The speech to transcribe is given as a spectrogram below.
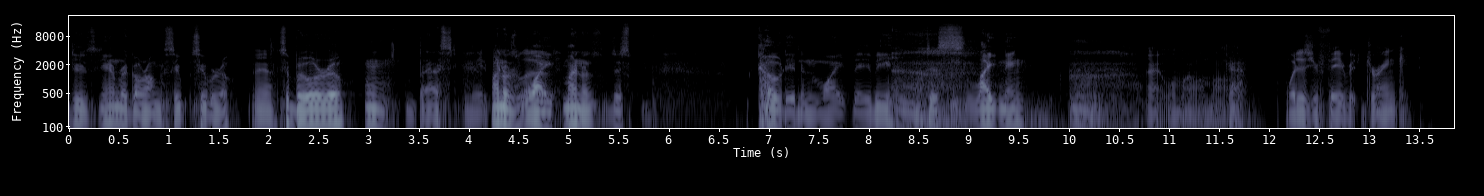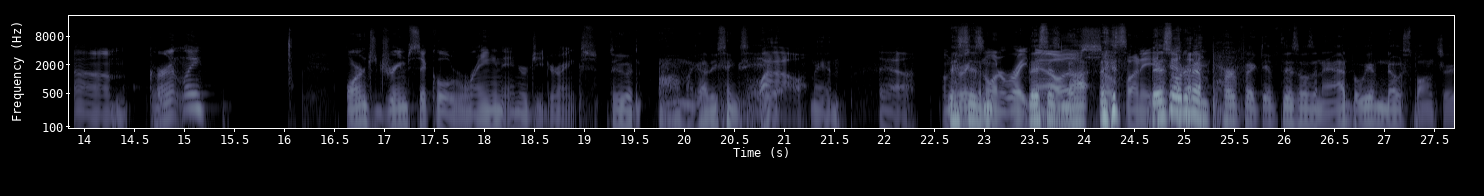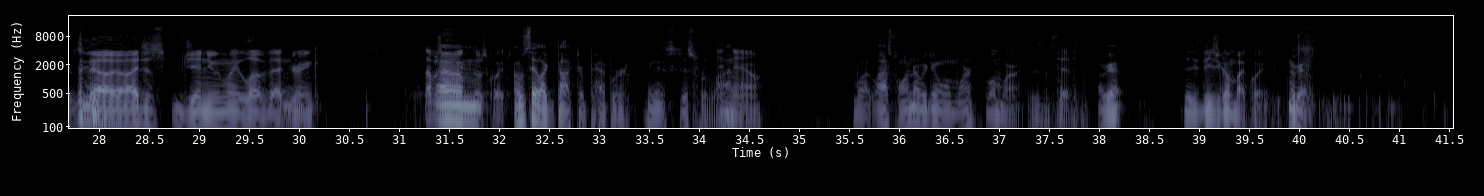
Dude, you never go wrong with Su- Subaru. Yeah. Subaru, mm, best. Made Mine was love. white. Mine was just coated in white, baby. just lightning. All right, one more, one more. Okay. What is your favorite drink? Um, currently, Orange Dreamsicle Reign energy drinks. Dude, oh my god, these things hit, Wow. man. Yeah, I'm This drinking is- one right now. this now. is not was so this, funny. This would have been perfect if this was an ad, but we have no sponsors. no, no, I just genuinely love that Mm. drink. That was quick. Um, That was quick. I would say like Dr. Pepper. I think it's just reliable. And now, What, last one? Are we doing one more? one more. This is the fifth. Okay. Th- These are going by quick. Okay.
